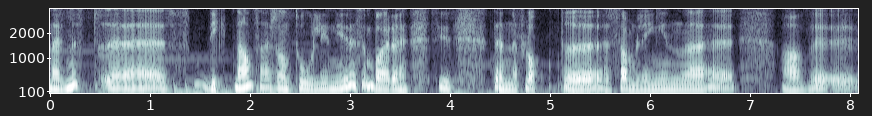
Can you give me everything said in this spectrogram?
nærmest. Eh, diktene hans er sånn tolinjere som bare sier denne flotte samlingen eh, av eh,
